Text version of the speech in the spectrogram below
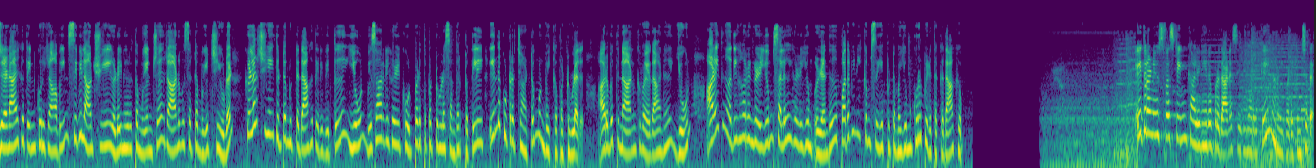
ஜனநாயக தென்கொரியாவின் சிவில் ஆட்சியை இடைநிறுத்த முயன்ற ராணுவ சட்ட முயற்சியுடன் கிளர்ச்சியை திட்டமிட்டதாக தெரிவித்து யோன் விசாரணைகளுக்கு உட்படுத்தப்பட்டுள்ள சந்தர்ப்பத்தில் இந்த குற்றச்சாட்டு முன்வைக்கப்பட்டுள்ளது. அறுபத்தி நான்கு வயதான யோன் அனைத்து அதிகாரங்களையும் சலுகைகளையும் இழந்து பதவி நீக்கம் செய்யப்பட்டமையும் குறிப்பிடத்தக்கதாகும் இத்துடன் நியூஸ் ஃபர்ஸ்டின் காலை நேர பிரதான செய்தி அறிக்கை நிறைவடைகின்றது.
